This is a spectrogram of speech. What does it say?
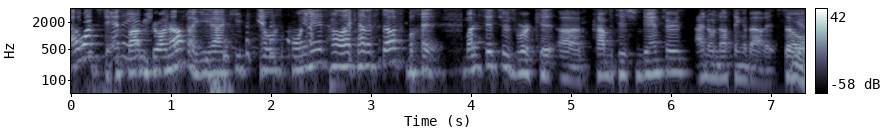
I watched dance moms growing up. I you gotta keep the toes pointed, all that kind of stuff. But my sisters were uh, competition dancers. I know nothing about it, so Yeah.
